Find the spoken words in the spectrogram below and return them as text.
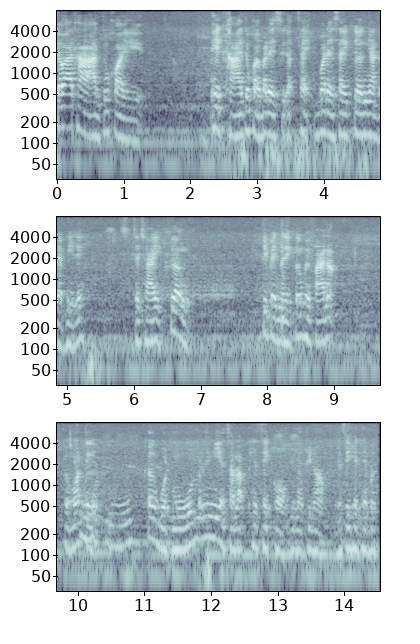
แต่ว่าทานทุกคอยเพจขายทุกคอยบ่ได้ซื้อใส่บ่ได้ใส่เครื่องยัดแบบนี้เด้ จะใช้เครื่องที่เป็นในเครื่องไฟฟ้าน่ะเครื่องมอเตอร์หมูเครื่องบดหมูมันไม่มีสำหรับเฮ็ดใส่กล่องอยู่นะพี่น้องเดี๋ยวสิเฮ็ดให้เบิ่ง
